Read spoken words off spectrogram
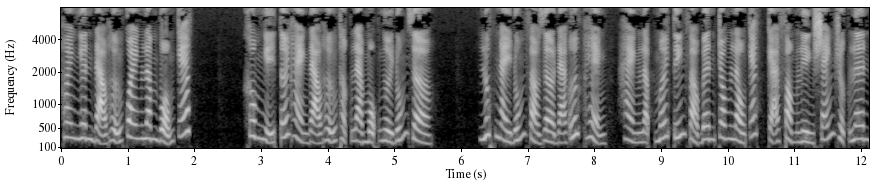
Hoan nghênh đạo hữu quan lâm bổn kép Không nghĩ tới hàng đạo hữu thật là một người đúng giờ. Lúc này đúng vào giờ đã ước hẹn, hàng lập mới tiến vào bên trong lầu cát cả phòng liền sáng rực lên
